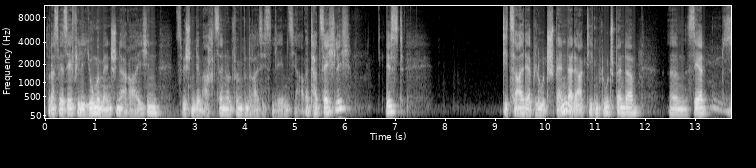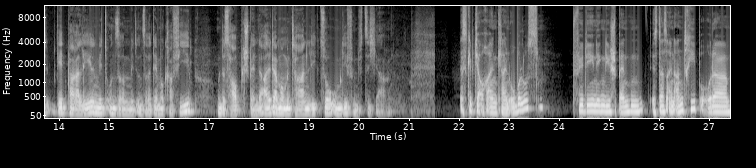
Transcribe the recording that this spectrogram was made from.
sodass wir sehr viele junge Menschen erreichen zwischen dem 18. und 35. Lebensjahr. Aber tatsächlich ist die Zahl der Blutspender, der aktiven Blutspender, ähm, sehr, geht parallel mit, unserem, mit unserer Demografie und das Hauptspendealter momentan liegt so um die 50 Jahre. Es gibt ja auch einen kleinen Obolus für diejenigen, die spenden. Ist das ein Antrieb oder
